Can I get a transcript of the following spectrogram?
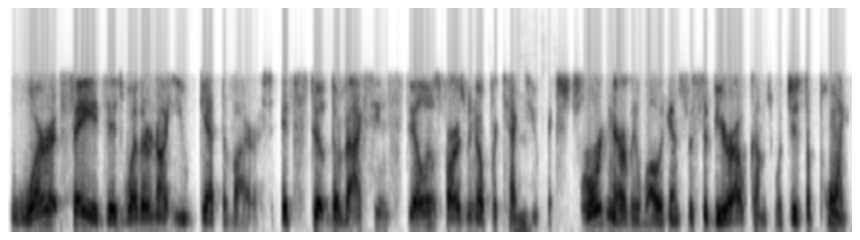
Where it fades is whether or not you get the virus. It's still the vaccine still, as far as we know, protects mm. you extraordinarily well against the severe outcomes, which is the point.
